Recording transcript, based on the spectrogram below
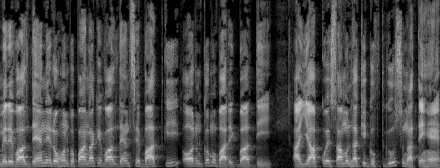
میرے والدین نے روہن بوپانا کے والدین سے بات کی اور ان کو مبارکباد دی۔ آئیے آپ کو اسام الحق کی گفتگو سناتے ہیں۔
